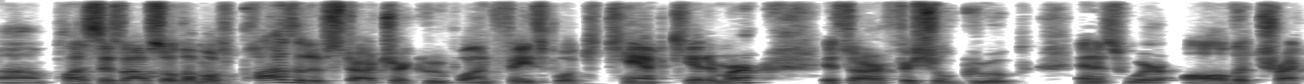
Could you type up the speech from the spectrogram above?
Um, plus, there's also the most positive Star Trek group on Facebook, Camp Khitomer. It's our official group, and it's where all the Trek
